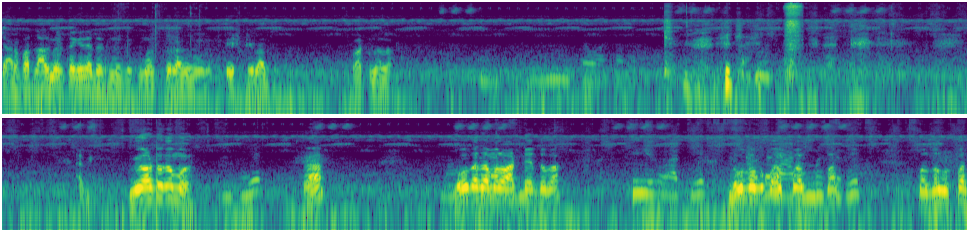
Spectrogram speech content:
चार पाच लाल मिरच्या घेतात त्याच्यामध्ये मस्त लागेल म्हणून टेस्टी लागतो वाटणाला. मी वाटतो का मग? हा? बघू कसा मला वाटतं येतो का? बघू बघू पल पल पल पल बघू पल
